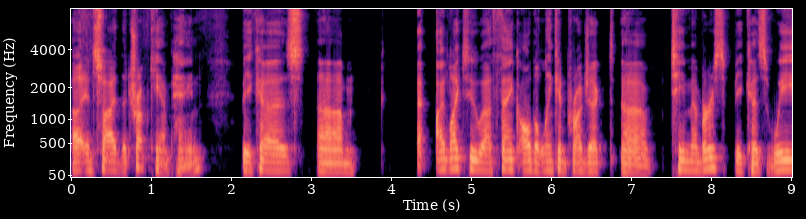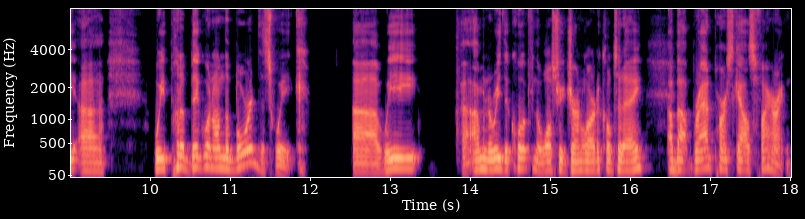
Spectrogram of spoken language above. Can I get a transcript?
uh, inside the Trump campaign, because um, I'd like to uh, thank all the Lincoln Project uh, team members because we uh, we put a big one on the board this week. Uh, we I'm going to read the quote from the Wall Street Journal article today about Brad Parscale's firing.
